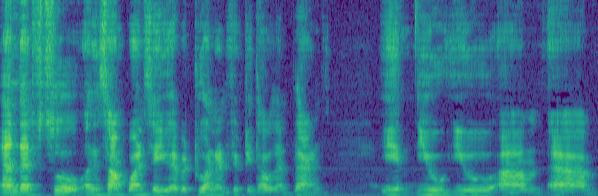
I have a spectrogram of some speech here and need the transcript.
and then so in some point say you have a 250000 plants you you, um, um,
